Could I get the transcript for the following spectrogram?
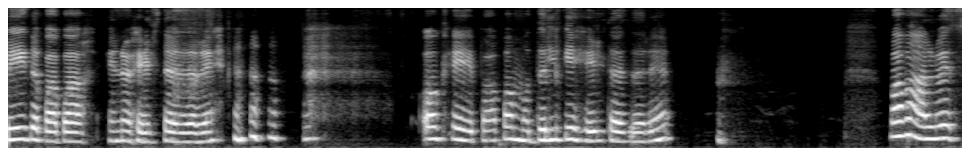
ಬೇಗ ಬಾಬಾ ಏನೋ ಹೇಳ್ತಾ ಇದ್ದಾರೆ. ಓಕೆ ಪಾಪ ಮೊದಲಿಗೆ ಹೇಳ್ತಾ ಇದ್ದಾರೆ. Baba always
